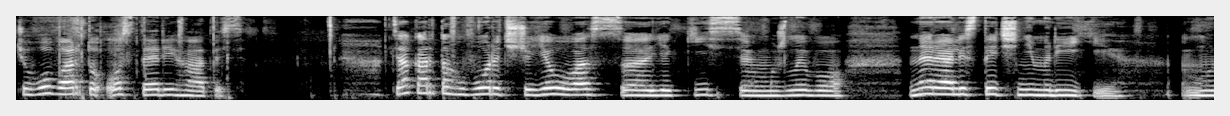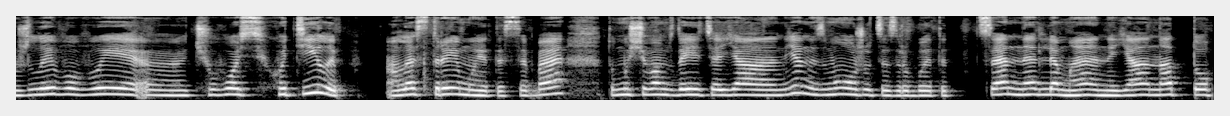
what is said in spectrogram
Чого варто остерігатись? Ця карта говорить, що є у вас е, якісь, е, можливо, нереалістичні мрії. Можливо, ви е, чогось хотіли б, але стримуєте себе, тому що вам здається, я, я не зможу це зробити. Це не для мене. Я надто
